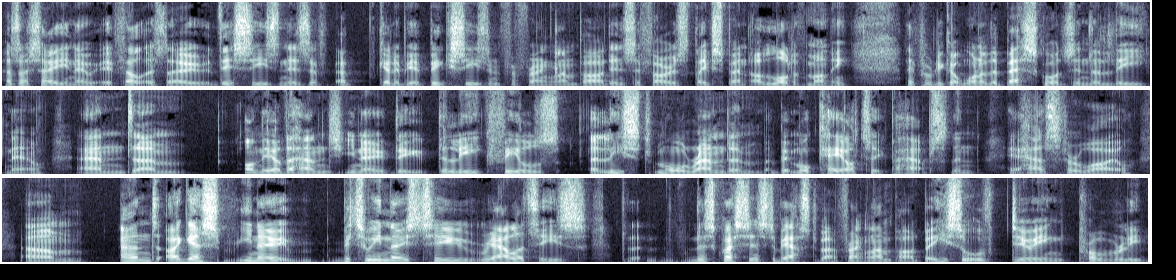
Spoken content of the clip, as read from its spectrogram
as I say, you know, it felt as though this season is going to be a big season for Frank Lampard insofar as they've spent a lot of money. They've probably got one of the best squads in the league now, and um, on the other hand, you know, the the league feels at least more random, a bit more chaotic perhaps than it has for a while. Um, and I guess, you know, between those two realities, there's questions to be asked about Frank Lampard, but he's sort of doing probably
